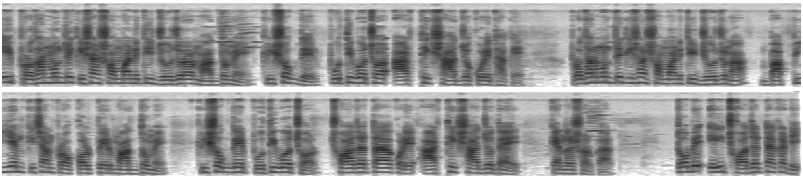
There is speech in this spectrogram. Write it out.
এই প্রধানমন্ত্রী কিষাণ সম্মানিধি যোজনার মাধ্যমে কৃষকদের প্রতি বছর আর্থিক সাহায্য করে থাকে। প্রধানমন্ত্রী কিষাণ সম্মানিধি যোজনা বা পিএম কিষাণ প্রকল্পের মাধ্যমে কৃষকদের প্রতি বছর ছ হাজার টাকা করে আর্থিক সাহায্য দেয় কেন্দ্র সরকার। তবে এই ছ হাজার টাকাটি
